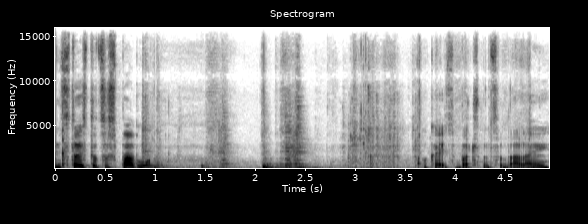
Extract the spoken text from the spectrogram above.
Więc to jest to, co spadło. Ok, zobaczmy, co dalej.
